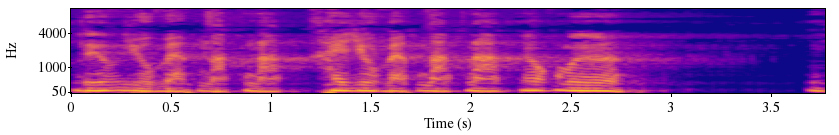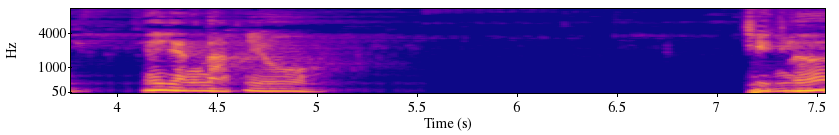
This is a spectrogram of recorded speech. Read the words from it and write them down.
หรืออยู่แบบหนักๆใครอยู่แบบหนักๆยกมือแค่ยังหนักอยู่ จริงเลย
